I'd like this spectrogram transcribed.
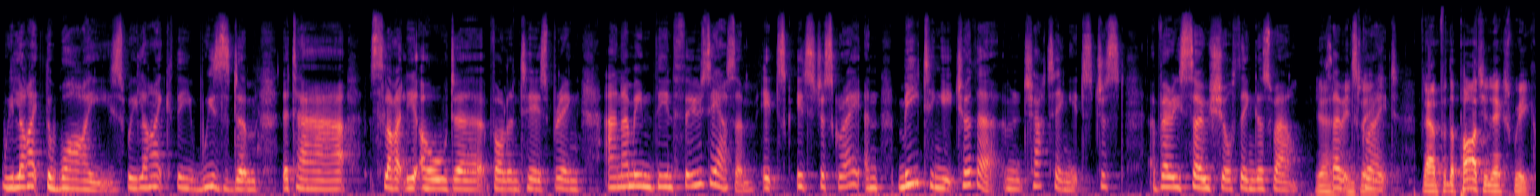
we like the wise, we like the wisdom that our slightly older volunteers bring. And I mean, the enthusiasm, it's, it's just great. And meeting each other and chatting, it's just a very social thing as well. Yeah, so it's indeed. great. Now, for the party next week,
